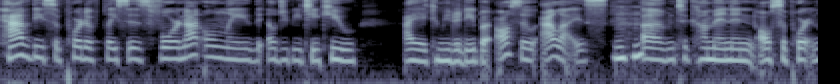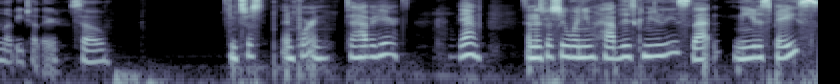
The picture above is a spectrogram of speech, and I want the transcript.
have these supportive places for not only the LGBTQIA community, but also allies Mhm. um, to come in and all support and love each other. So, It's just important to have it here. Yeah. And especially when you have these communities that need a space,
